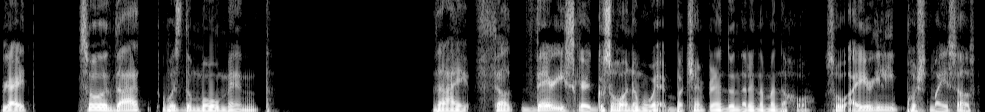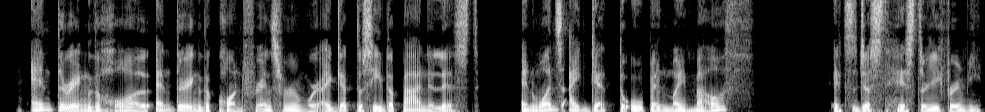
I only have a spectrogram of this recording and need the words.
Right? So that was the moment that I felt very scared. Gusto ko na umuwi. But syempre, nandun na rin naman ako. So I really pushed myself entering the hall, entering the conference room where I get to see the panelists. And once I get to open my mouth, it's just history for me.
